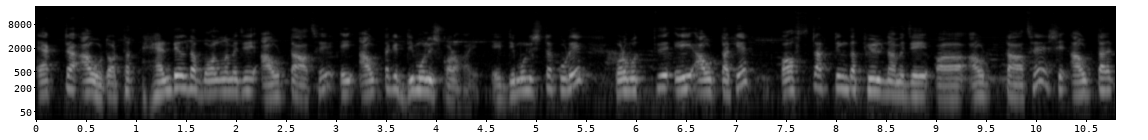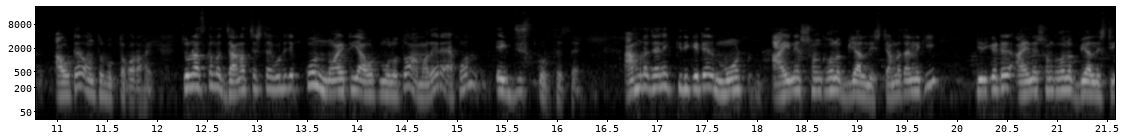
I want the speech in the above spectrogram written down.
একটা আউট অর্থাৎ হ্যান্ডেল দ্য বল নামে যে আউটটা আছে, এই আউটটাকে ডিমলিশ করা হয়। এই ডিমলিশটা করে পরবর্তীতে এই আউটটাকে অবস্ট্রাক্টিং দ্য ফিল্ড নামে যে আউটটা আছে, সেই আউটটা আউটের অন্তর্ভুক্ত করা হয়। চলুন আজকে আমরা জানার চেষ্টা করি যে কোন নয়টি আউট মূলত আমাদের এখন এক্সিস্ট করতেছে। আমরা জানি ক্রিকেটের মোট আইনের সংখ্যা হলো বিয়াল্লিশটি। আমরা জানি কি? ক্রিকেটের আইনের সংখ্যা হলো বিয়াল্লিশটি।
